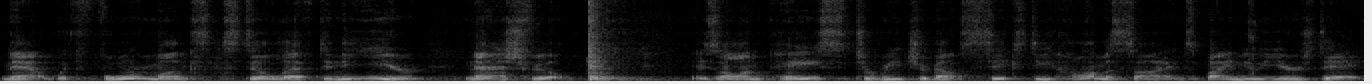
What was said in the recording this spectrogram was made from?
Now, with four months still left in the year, Nashville is on pace to reach about 60 homicides by New Year's Day.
